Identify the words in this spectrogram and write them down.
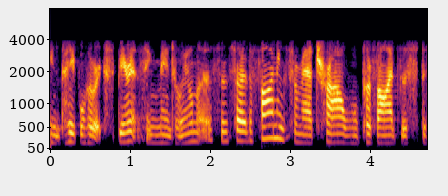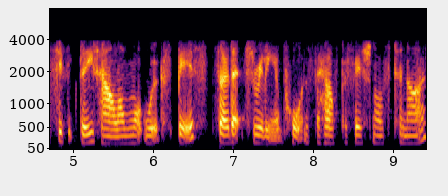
in people who are experiencing mental illness. And so the findings from our trial will provide the specific detail on what works best. So that's really important for health professionals to know.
